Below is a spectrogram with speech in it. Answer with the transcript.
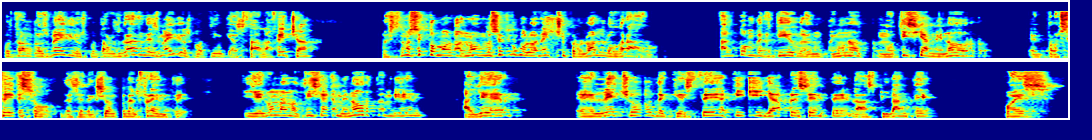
contra los medios, contra los grandes medios, Joaquín, que hasta la fecha, pues no sé cómo, no, no sé cómo lo han hecho, pero lo han logrado. Han convertido en, una noticia menor el proceso de selección del frente y en una noticia menor también ayer el hecho de que esté aquí ya presente la aspirante pues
